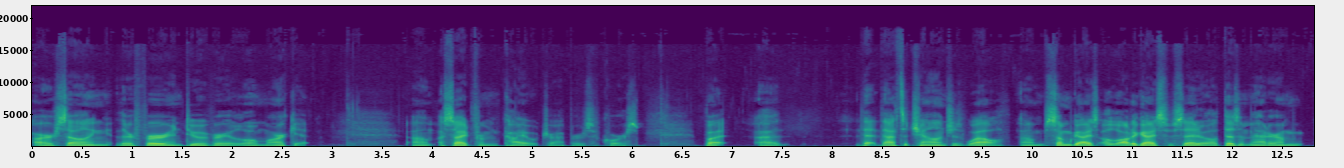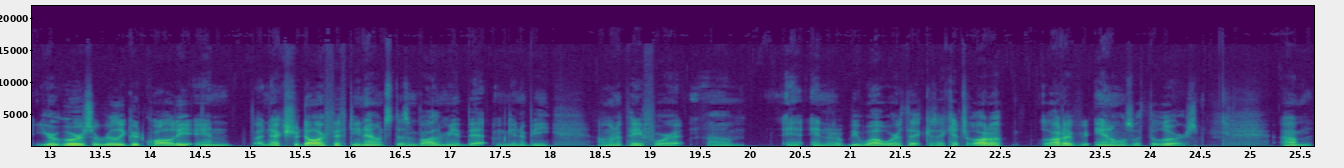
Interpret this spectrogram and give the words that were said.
are selling their fur into a very low market. Um, aside from coyote trappers, of course, but uh, that that's a challenge as well. Um, some guys, a lot of guys have said, "Well, it doesn't matter. I'm your lures are really good quality, and an extra dollar fifty an ounce doesn't bother me a bit. I'm gonna be, I'm gonna pay for it, um, and, and, it'll be well worth it because I catch a lot of a lot of animals with the lures." Um,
